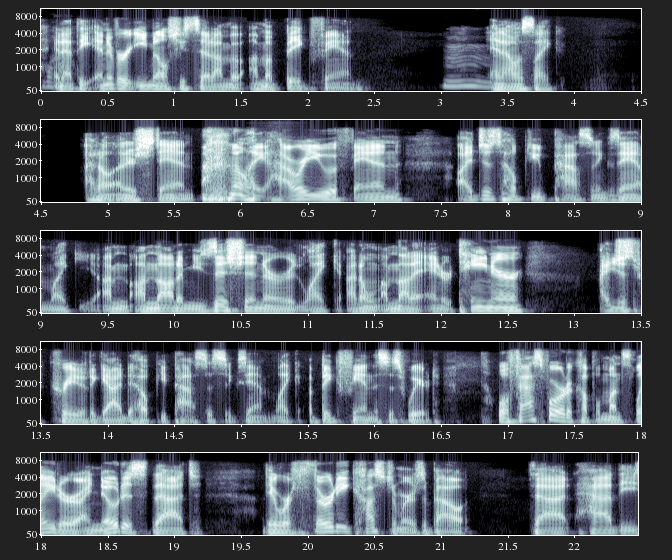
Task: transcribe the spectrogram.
Wow. And at the end of her email, she said, I'm a, I'm a big fan. Mm. And I was like, I don't understand. like, how are you a fan? I just helped you pass an exam. Like, I'm, I'm not a musician or like, I don't, I'm not an entertainer. I just created a guide to help you pass this exam. Like, a big fan. This is weird. Well, fast forward a couple months later, I noticed that there were 30 customers about that had the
